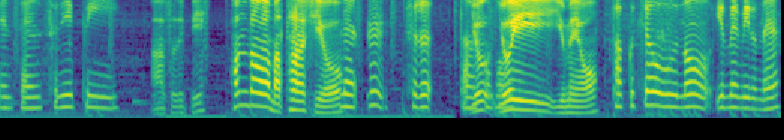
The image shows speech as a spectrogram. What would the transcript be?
엔텐 슬리피 아 슬리피? 콘더 마타시오. 네응 스르 나 요 서버. 요이 유메요. 박구조우노 유메 미루네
